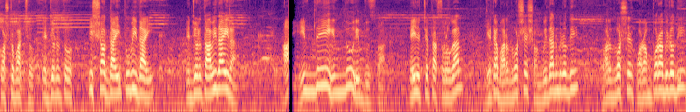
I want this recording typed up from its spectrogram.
কষ্ট পাচ্ছ। এর জন্য তো ঈশ্বর দায়ী, তুমি দায়ী। এর জন্য তো আমি দায়ী না। হিন্দি, হিন্দু, হিন্দুস্তান। এই হচ্ছে তার স্লোগান, যেটা ভারতবর্ষের সংবিধান বিরোধী ভারতবর্ষের পরম্পরা বিরোধী,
